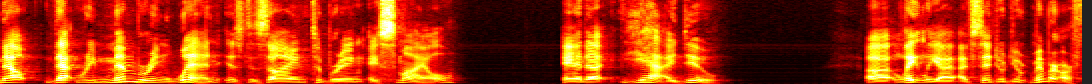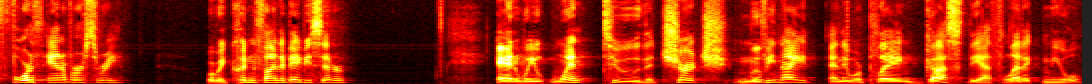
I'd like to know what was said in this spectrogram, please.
Now, that remembering when is designed to bring a smile. And uh, yeah, I do. Uh, lately, I, have said to Do you remember our fourth anniversary where we couldn't find a babysitter? And we went to the church movie night and they were playing Gus the Athletic Mule,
